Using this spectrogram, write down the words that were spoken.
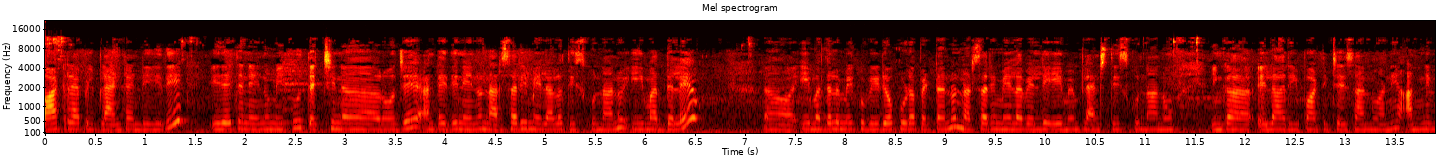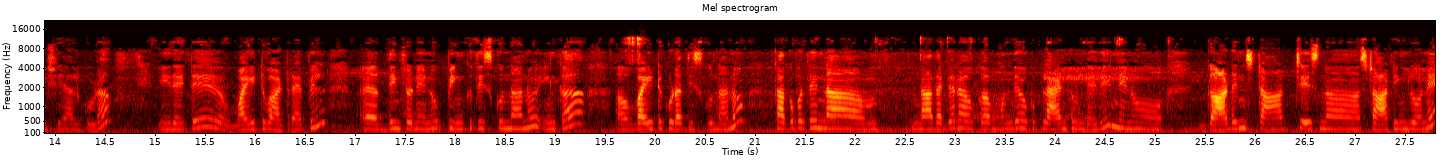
వాటర్ యాపిల్ ప్లాంట్ అండి ఇది. ఇదైతే నేను మీకు తెచ్చిన రోజే అంటే ఇది నేను నర్సరీ మేళాలో తీసుకున్నాను ఈ మధ్యలో. ఈ మధ్యలో మీకు వీడియో కూడా పెట్టాను. నర్సరీ మేళ వెళ్ళి ఏమేమి ప్లాంట్స్ తీసుకున్నాను ఇంకా ఎలా రీపార్టీ చేశాను అని అన్ని విషయాలు కూడా. ఇదైతే వైట్ వాటర్ యాపిల్ దీంట్లో నేను పింక్ తీసుకున్నాను ఇంకా వైట్ కూడా తీసుకున్నాను. కాకపోతే నా నా దగ్గర ఒక ముందే ఒక ప్లాంట్ ఉండేది. నేను గార్డెన్ స్టార్ట్ చేసిన స్టార్టింగ్లోనే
